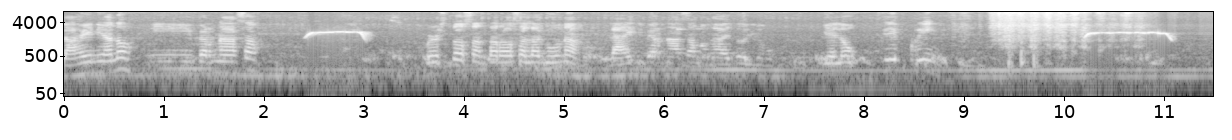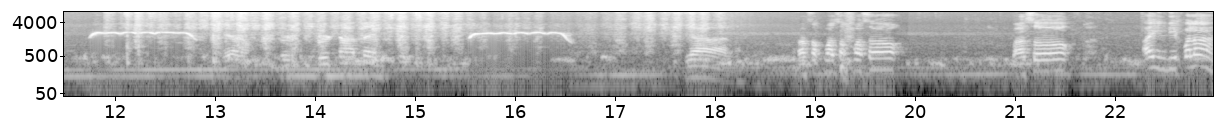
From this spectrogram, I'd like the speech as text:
Lahi ni ano? Ni Bernasa. First to, Santa Rosa, Laguna. Lahi ni Bernasa mga idol. Yung yellow clip ring. Ayan, first bird natin. Yan. Pasok, pasok, pasok. Pasok. Ay, hindi pala.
